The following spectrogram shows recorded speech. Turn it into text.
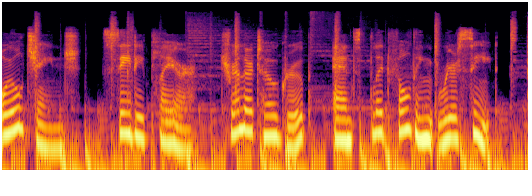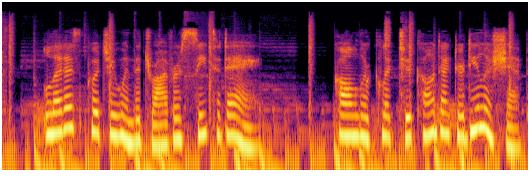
oil change, CD player, trailer tow group, and split folding rear seat. Let us put you in the driver's seat today. Call or click to contact our dealership.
